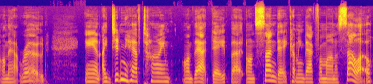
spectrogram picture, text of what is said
on that road. And i didn't have time on that day but on sunday coming back from monticello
